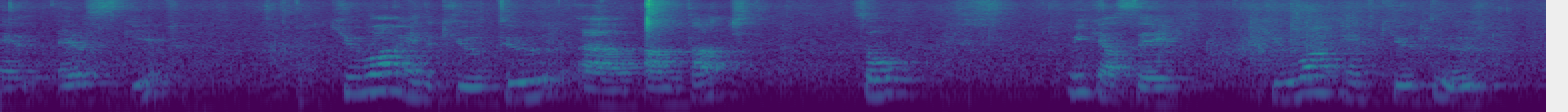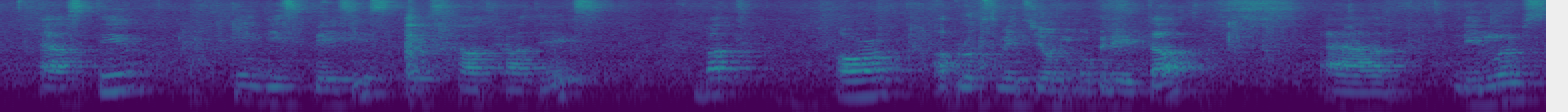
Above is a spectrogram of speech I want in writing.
and else skip, Q1 and Q2 are untouched. So we can say Q1 and Q2 are still in this basis x hat hat x, but our approximate operator uh, removes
